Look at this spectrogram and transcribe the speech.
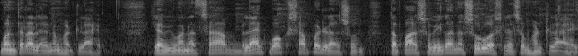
मंत्रालयानं म्हटलं आहे. या विमानाचा ब्लॅक बॉक्स सापडला असून तपास वेगानं सुरू असल्याचं म्हटलं आहे.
